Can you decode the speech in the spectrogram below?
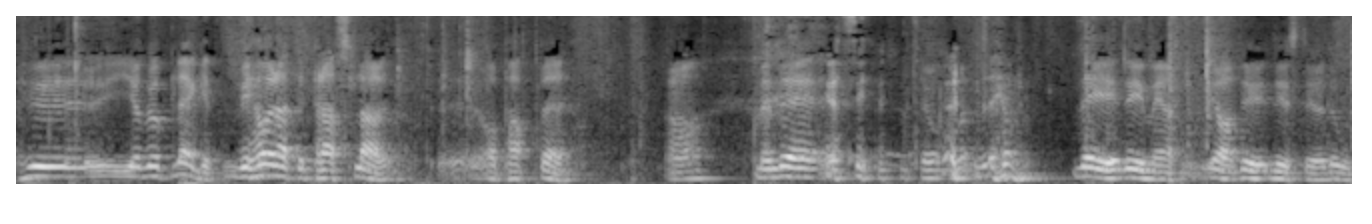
Hur gör vi upplägget? Vi hör att det prasslar eh, av papper. Ja. Men det, Jag ser jo, men det, det är det är ju mer ja, det är, det är stödord.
